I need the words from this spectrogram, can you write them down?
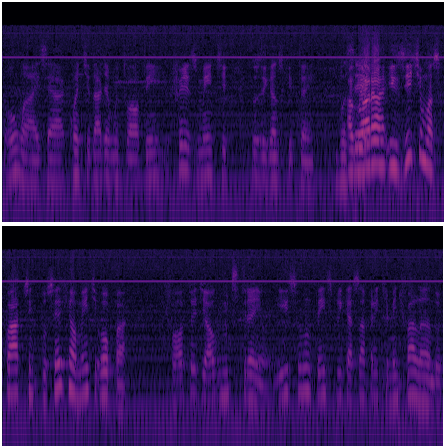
Ou mais. É, a quantidade é muito alta, infelizmente, dos gigantes que tem. Você, Agora, existe umas 4, 5% que realmente, opa, foto é de algo muito estranho. Isso não tem explicação aparentemente falando.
